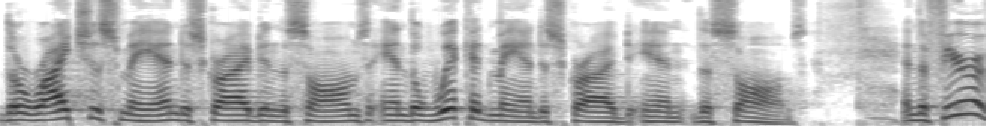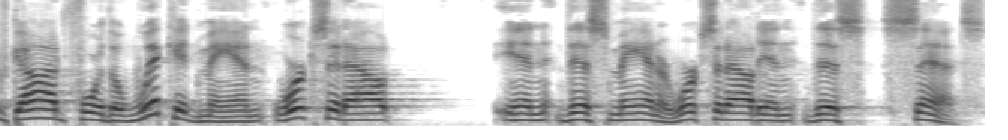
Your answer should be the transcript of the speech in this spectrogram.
the righteous man described in the Psalms and the wicked man described in the Psalms. And the fear of God for the wicked man works it out in this manner, works it out in this sense.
